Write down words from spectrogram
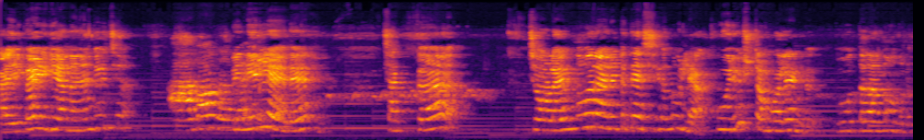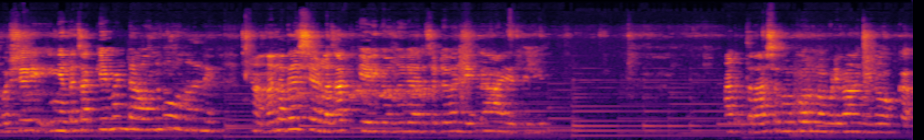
കൈ കഴുകിയാണ് ഞാൻ ചോദിച്ച? പിന്നില്ലേ ഇത്? ചക്ക ചുളയെന്ന് പറയാനായിട്ട് ദേശീയൊന്നുമില്ല. കുരു ഇഷ്ടം പോലെ ഉണ്ട്. മൂത്തതാന്ന് തോന്നുന്നു. പക്ഷെ ഇങ്ങനത്തെ ചക്കയും ഉണ്ടാവും തോന്നുന്നില്ലേ ഞാൻ നല്ല ദേശമുള്ള ചക്കയായിരിക്കും എന്ന് വിചാരിച്ചിട്ട് വലിയ കാര്യത്തിൽ അടുത്ത പ്രാവശ്യം നമുക്ക് ഒരെണ്ണം കൂടി വാങ്ങി നോക്കാം.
